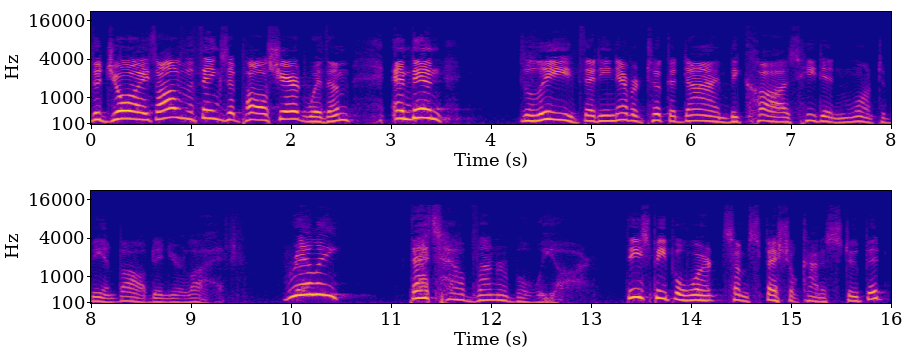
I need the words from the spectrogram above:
the joys, all of the things that Paul shared with them, and then believe that he never took a dime because he didn't want to be involved in your life. Really? That's how vulnerable we are. These people weren't some special kind of stupid.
